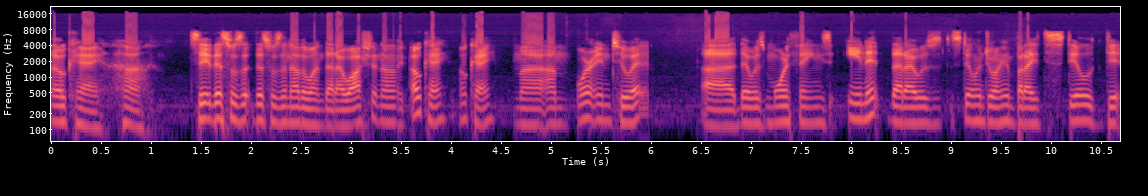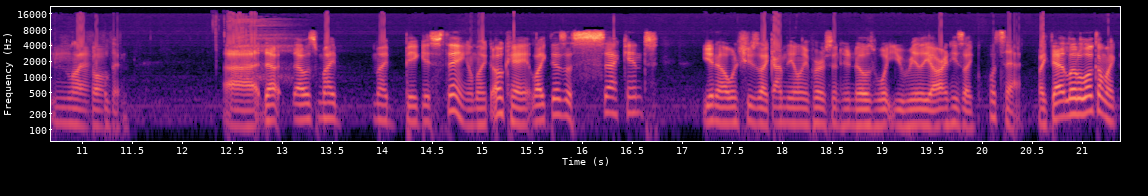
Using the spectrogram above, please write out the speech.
Okay, huh. See, this was this was another one that I watched and I was like, okay, okay, I'm, uh, I'm more into it. Uh, there was more things in it that I was still enjoying, but I still didn't like Alden. Uh, that that was my my biggest thing. I'm like, okay, like there's a second, you know, when she's like, I'm the only person who knows what you really are, and he's like, what's that? Like that little look. I'm like,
